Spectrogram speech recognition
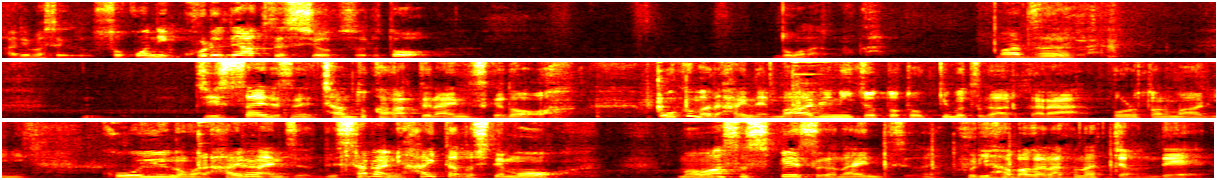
ありましたけど、そこにこれでアクセスしようとすると、どうなるのか。まず、実際ですね、ちゃんとかかってないんですけど、奥まで入んない。周りにちょっと突起物があるから、ボルトの周りに。こういうのが入らないんですよ。で、さらに入ったとしても、回すスペースがないんですよね。振り幅がなくなっちゃうんで、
